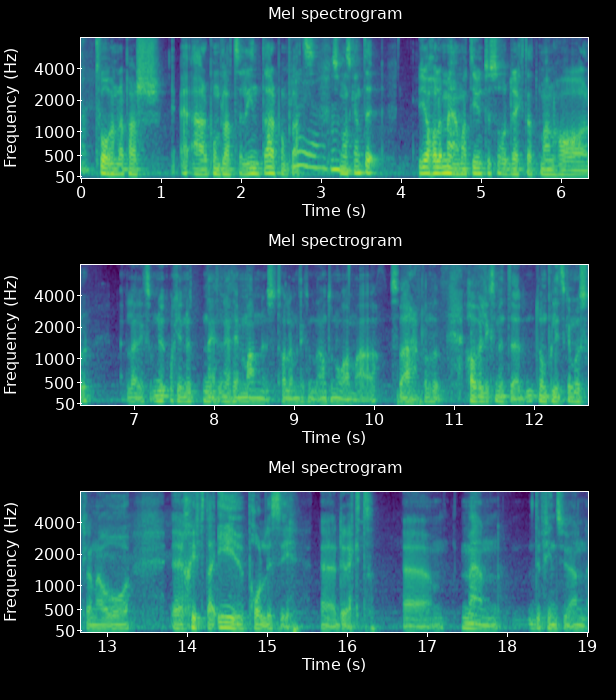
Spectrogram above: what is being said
Ja, 200 pers är på en plats eller inte är på en plats. Ja, mm. Så man ska inte, jag håller med om att det är inte så direkt att man har eller liksom, nu, okej, nu, när jag säger man nu så talar jag om liksom autonoma sfären. Har väl liksom inte de politiska musklerna att eh, skifta EU-policy eh, direkt. Eh, men det finns ju en,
